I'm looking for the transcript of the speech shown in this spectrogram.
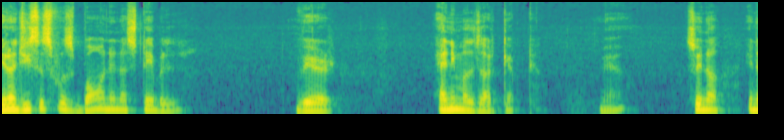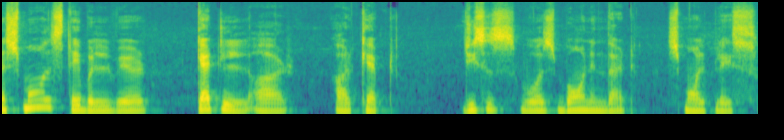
You know, Jesus was born in a stable where animals are kept. Yeah. So in a in a small stable where cattle are are kept, Jesus was born in that small place,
